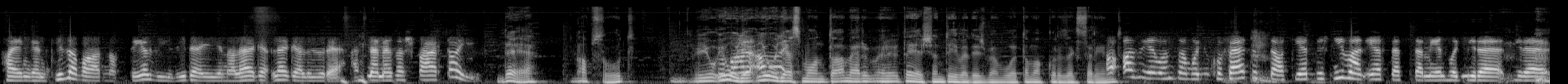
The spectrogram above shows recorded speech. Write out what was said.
ha engem kizavarnak télvíz idején a lege, legelőre, hát nem ez a spártai? De, abszolút. Jó, jó, szóval, hogy, jó, hogy ezt mondta, mert, mert teljesen tévedésben voltam akkor ezek szerint. Azért mondtam, hogy amikor feltette a kérdést, nyilván értettem én, hogy mire, mire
